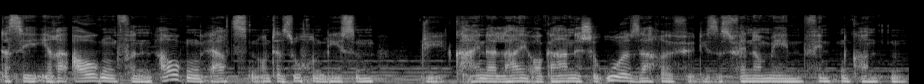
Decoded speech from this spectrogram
dass sie ihre Augen von Augenärzten untersuchen ließen, die keinerlei organische Ursache für dieses Phänomen finden konnten.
